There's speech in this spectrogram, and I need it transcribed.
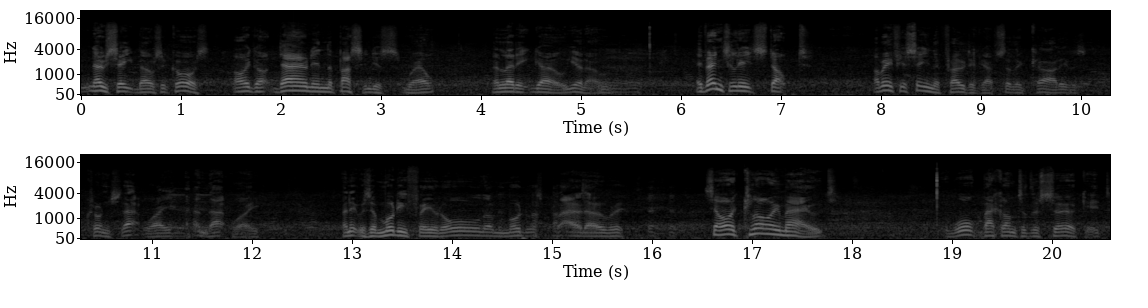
no seat belts, of course. I got down in the passenger's well and let it go. You know. Eventually, it stopped. I mean, if you've seen the photographs of the car, it was crunched that way and that way, and it was a muddy field. All the mud was ploughed over it. So I climb out, walk back onto the circuit,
